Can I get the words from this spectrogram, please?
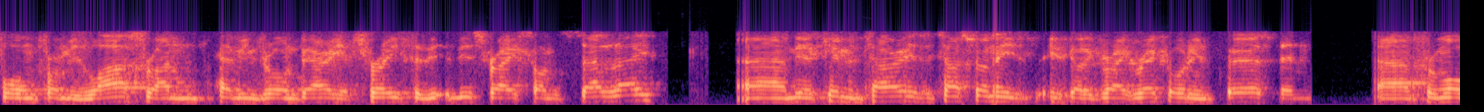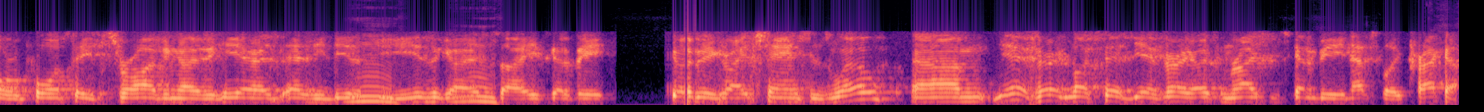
form from his last run, having drawn barrier three for this race on Saturday. Um, yeah, Kementari, as I touched on, he's, he's got a great record in first, and uh, from all reports, he's thriving over here as, as he did a few mm, years ago. Mm. So he's got to be going to be a great chance as well. Um, yeah, very like I said, yeah, very open race. It's going to be an absolute cracker.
